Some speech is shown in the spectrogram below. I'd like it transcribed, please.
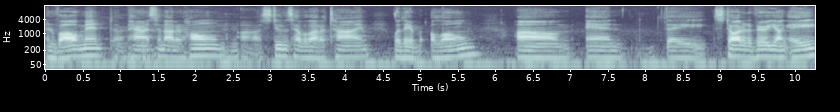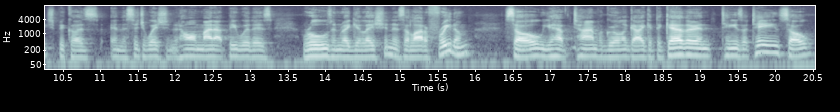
involvement. Uh, parents are not at home. Mm-hmm. Uh, students have a lot of time where they're alone. Um, and they start at a very young age because in the situation at home might not be where there's rules and regulation. There's a lot of freedom. So you have time for girl and a guy get together and teens are teens. So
